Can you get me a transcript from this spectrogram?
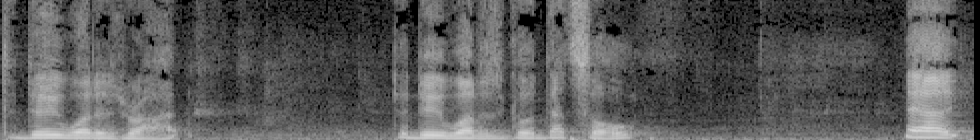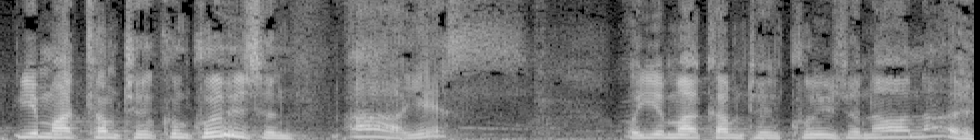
to do what is right, to do what is good. That's all. Now, you might come to a conclusion, ah, yes. Or you might come to a conclusion, oh, no.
